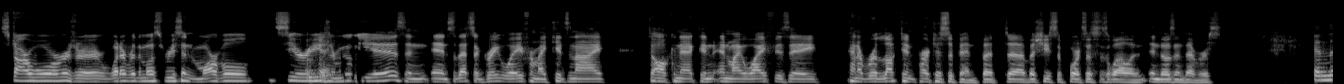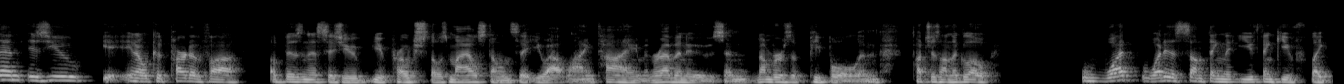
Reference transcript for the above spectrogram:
Star Wars or whatever the most recent Marvel series okay. or movie is, and and so that's a great way for my kids and I to all connect. And and my wife is a kind of reluctant participant, but uh, but she supports us as well in, in those endeavors. And then, as you you know, because part of uh, a business as you you approach those milestones that you outline, time and revenues and numbers of people and touches on the globe. What what is something that you think you've like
